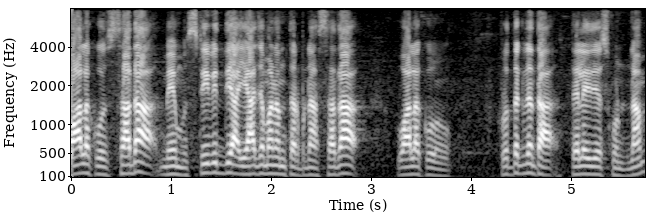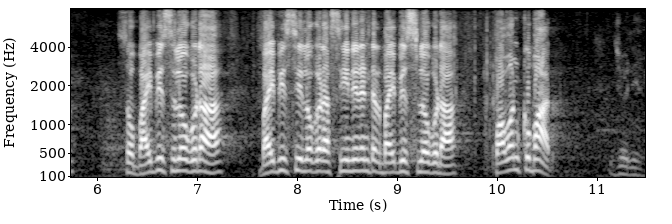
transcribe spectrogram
వాళ్ళకు సదా మేము శ్రీ విద్య యాజమాన్యం తరపున సదా వాళ్ళకు కృతజ్ఞత తెలియజేసుకుంటున్నాం. సో బైబీసీలో కూడా బైబీసీలో కూడా సీనియర్ ఇంటర్ బైబీసీలో కూడా Pavan Kumar. Junior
